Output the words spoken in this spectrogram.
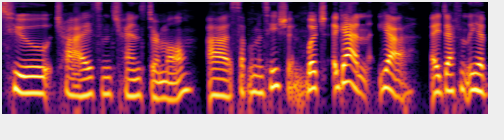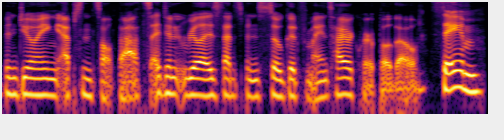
to try some transdermal uh, supplementation, which again, yeah, I definitely have been doing Epsom salt baths. I didn't realize that it's been so good for my entire cuerpo, though. Same.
